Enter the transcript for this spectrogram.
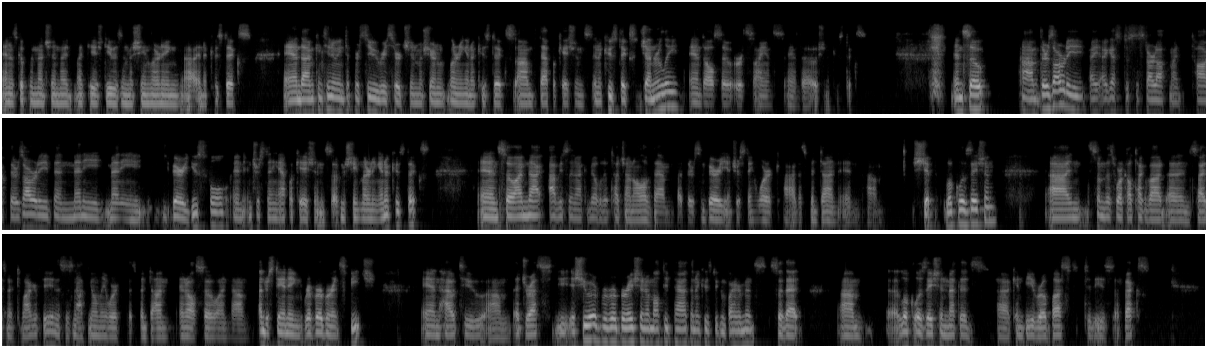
And as Gupta mentioned, I, my PhD was in machine learning uh, acoustics. And I'm continuing to pursue research in machine learning and acoustics um, with applications in acoustics generally, and also earth science and uh, ocean acoustics. And so um, there's already, I, I, guess, just to start off my talk, there's already been many, many very useful and interesting applications of machine learning in acoustics. And so I'm not obviously not going to be able to touch on all of them, but there's some very interesting work uh, that's been done in um, ship localization. Uh, and some of this work I'll talk about uh, in seismic tomography. And this is not the only work that's been done, and also in um, understanding reverberant speech and how to um, address the issue of reverberation in multipath and acoustic environments so that um, uh, localization methods uh, can be robust to these effects.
